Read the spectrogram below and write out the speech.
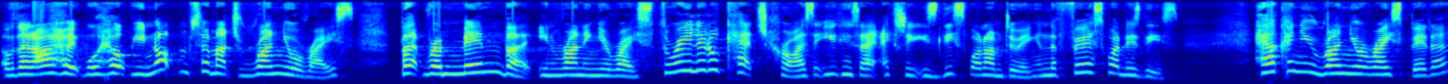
or that I hope will help you not so much run your race, but remember in running your race. Three little catch cries that you can say, actually, is this what I'm doing? And the first one is this How can you run your race better?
